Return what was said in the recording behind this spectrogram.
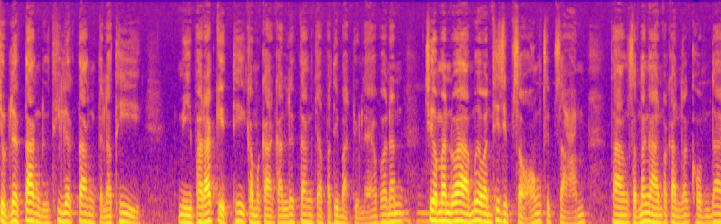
จุดเลือกตั้งหรือที่เลือกตั้งแต่ละที่มีภารกิจที่กรรมการการเลือกตั้งจะปฏิบัติอยู่แล้ว เพราะฉะนั้นเชื่อมั่นว่าเมื่อวันที่ 12 13 ทางสำนักงานประกันสังคมได้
